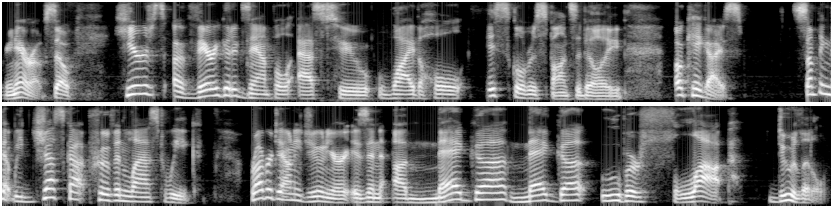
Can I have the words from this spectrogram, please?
Green Arrow. So here's a very good example as to why the whole fiscal responsibility. Okay, guys, something that we just got proven last week. Robert Downey Jr. is in a mega, mega uber flop Dolittle.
